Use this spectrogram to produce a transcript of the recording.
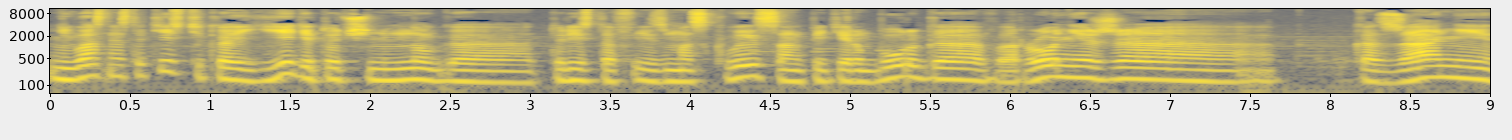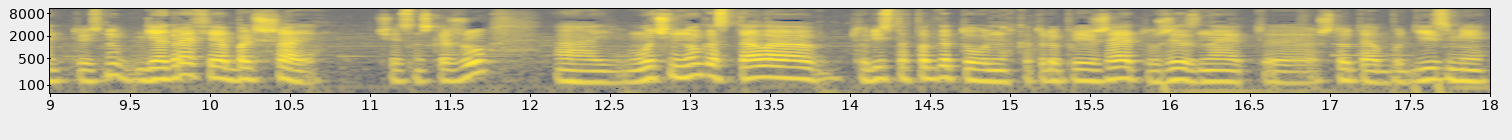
Негласная статистика. Едет очень много туристов из Москвы, Санкт-Петербурга, Воронежа, Казани. То есть, ну, география большая, честно скажу. А, очень много стало туристов подготовленных, которые приезжают, уже знают э, что-то о буддизме,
